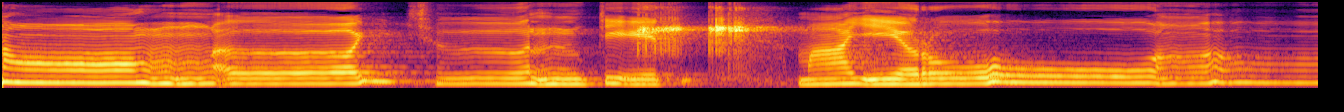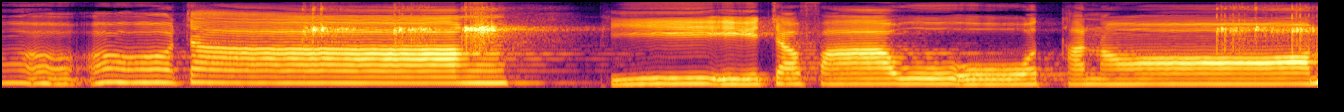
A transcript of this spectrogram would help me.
น้องเอ๋ยชื่นจิต ไม่รู้จางพี่จะเฝ้าถนอม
